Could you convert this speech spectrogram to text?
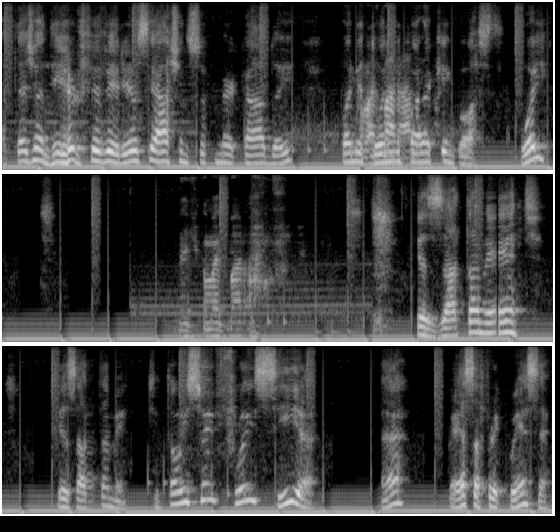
Até janeiro, fevereiro você acha no supermercado aí panetone para quem gosta. Oi? Daí fica mais barato. Exatamente. Exatamente. Então isso influencia, né? Essa frequência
